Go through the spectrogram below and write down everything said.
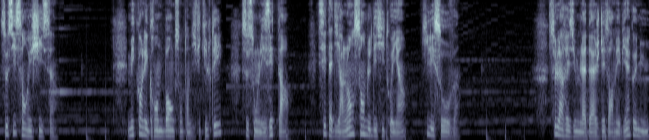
ceux-ci s'enrichissent. Mais quand les grandes banques sont en difficulté, ce sont les États, c'est-à-dire l'ensemble des citoyens, qui les sauvent. Cela résume l'adage désormais bien connu,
